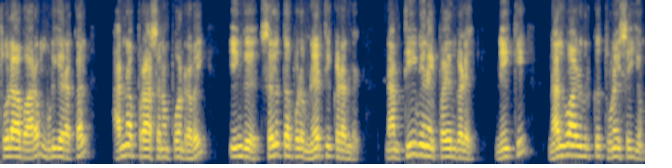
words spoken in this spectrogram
துலாபாரம் முடியறக்கல் அன்னப்பிராசனம் போன்றவை இங்கு செலுத்தப்படும் நேர்த்திக்கடன்கள் நம் தீவினை பயன்களை நீக்கி நல்வாழ்விற்கு துணை செய்யும்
